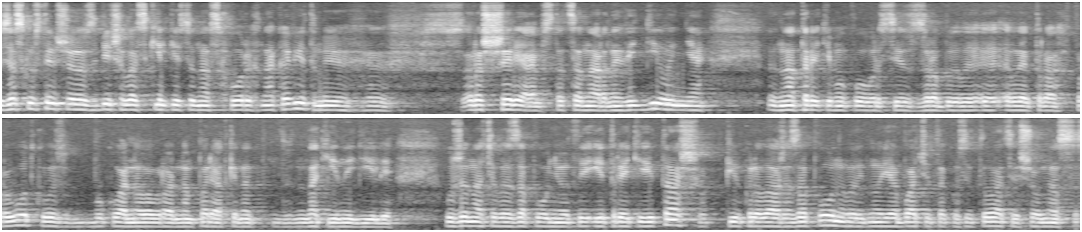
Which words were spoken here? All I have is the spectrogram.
У зв'язку з тим, що збільшилась кількість у нас хворих на ковід, ми е, розширяємо стаціонарне відділення. На третьому поверсі зробили е, електропроводку ось буквально в авральному порядку на, на тій неділі. Уже почали заповнювати і третій етаж, півкрила вже заповнили. Ну я бачу таку ситуацію, що в нас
